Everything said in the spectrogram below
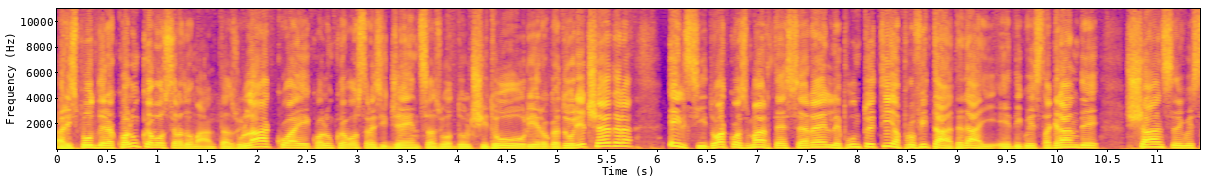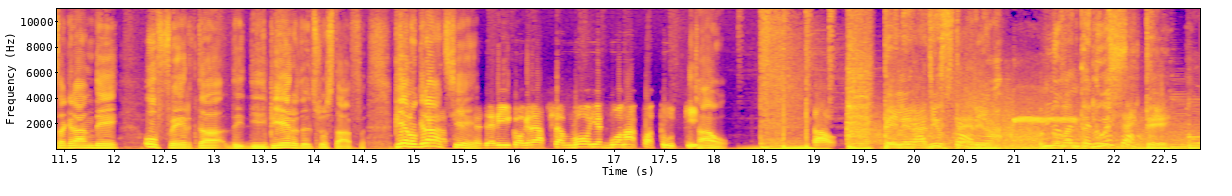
a rispondere a qualunque vostra domanda sull'acqua e qualunque vostra esigenza su addolcitori, erogatori, eccetera. E il sito acquasmartsrl.it. Approfittate, dai, eh, di questa grande chance, di questa grande offerta di, di Piero e del suo staff. Piero, grazie. Grazie Federico, grazie a voi e buon acqua a tutti. Ciao. Ciao. Teleradio Stereo 927.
